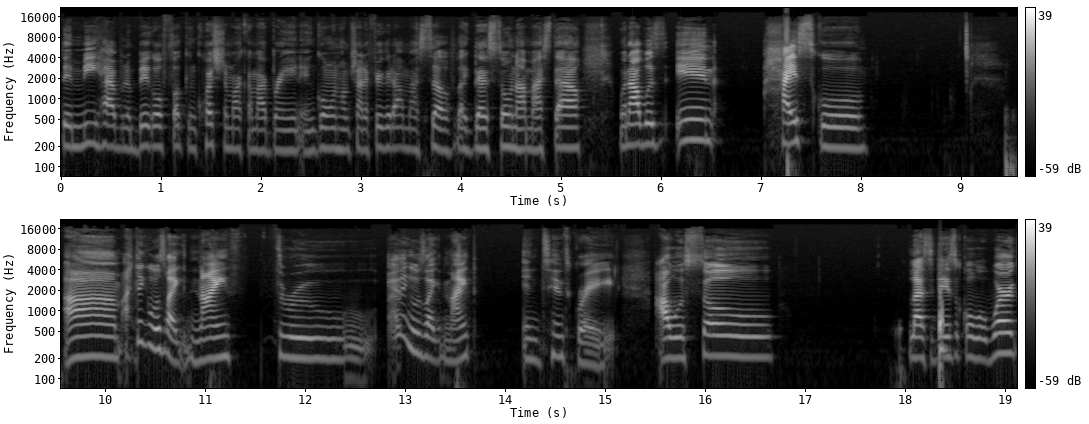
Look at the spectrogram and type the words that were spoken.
than me having a big old fucking question mark on my brain and going home trying to figure it out myself. Like that's so not my style. When I was in high school, um, I think it was like ninth through I think it was like ninth and tenth grade. I was so last days ago with work.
